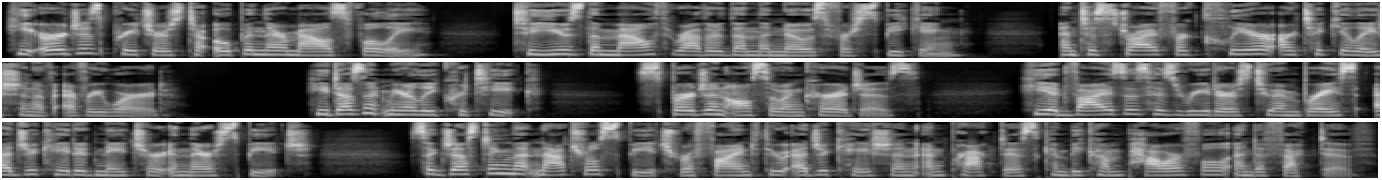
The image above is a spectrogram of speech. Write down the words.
He urges preachers to open their mouths fully, to use the mouth rather than the nose for speaking, and to strive for clear articulation of every word. He doesn't merely critique, Spurgeon also encourages. He advises his readers to embrace educated nature in their speech, suggesting that natural speech refined through education and practice can become powerful and effective.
